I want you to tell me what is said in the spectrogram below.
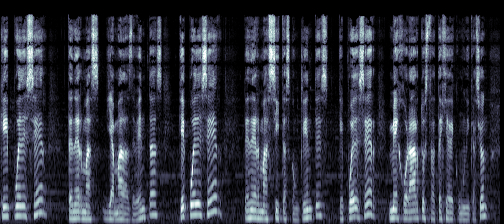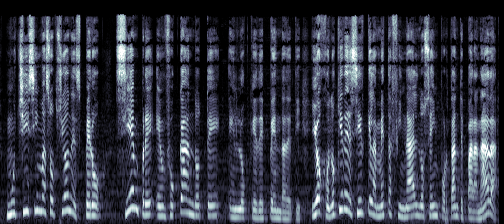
¿Qué puede ser tener más llamadas de ventas? ¿Qué puede ser? Tener más citas con clientes. ¿Qué puede ser? Mejorar tu estrategia de comunicación. Muchísimas opciones, pero siempre enfocándote en lo que dependa de ti. Y ojo, no quiere decir que la meta final no sea importante, para nada.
